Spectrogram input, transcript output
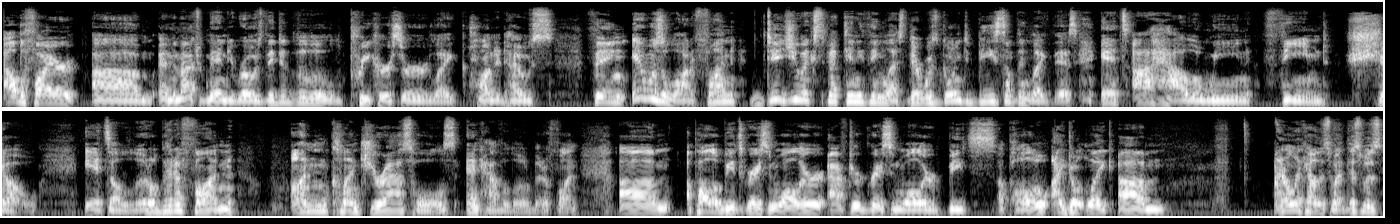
Alba Fyre um, and the match with Mandy Rose, they did the little precursor, like, haunted house thing. It was a lot of fun. Did you expect anything less? There was going to be something like this. It's a Halloween themed show. It's a little bit of fun. Unclench your assholes and have a little bit of fun. Um, Apollo beats Grayson Waller after Grayson Waller beats Apollo. I don't like. Um, I don't like how this went. This was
